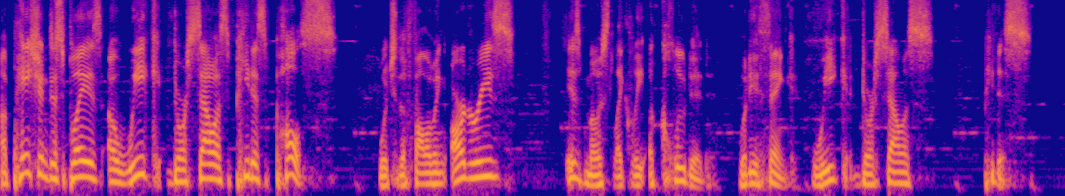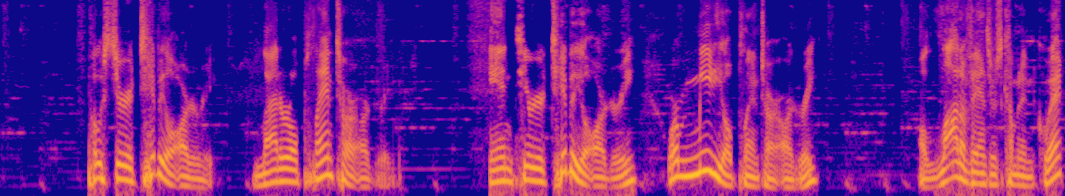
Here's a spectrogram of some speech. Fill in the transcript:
A patient displays a weak dorsalis pedis pulse. Which of the following arteries is most likely occluded? What do you think? Weak dorsalis pedis, posterior tibial artery, lateral plantar artery, anterior tibial artery, or medial plantar artery? A lot of answers coming in quick.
